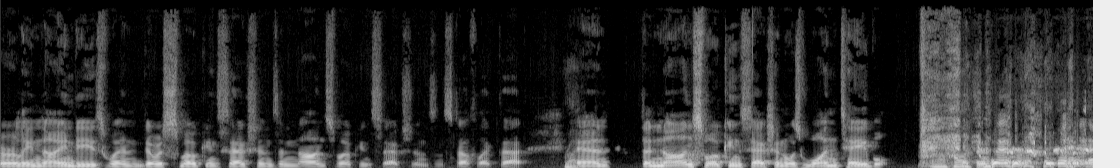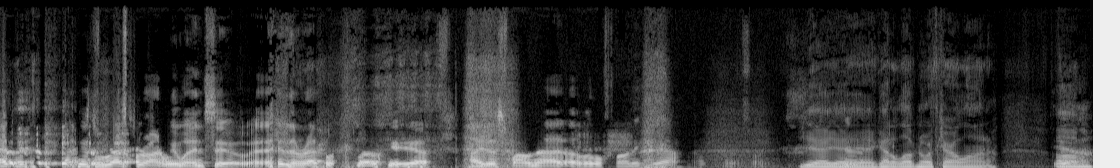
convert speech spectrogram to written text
early 90s when there was smoking sections and non-smoking sections and stuff like that. Right. And the non-smoking section was one table. Uh-huh. at, this, at, this, restaurant we went to, the rest was smoky. Yeah, I just found that a little funny. Yeah, funny. yeah, yeah, yeah. yeah. Gotta love North Carolina. Yeah. Um,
